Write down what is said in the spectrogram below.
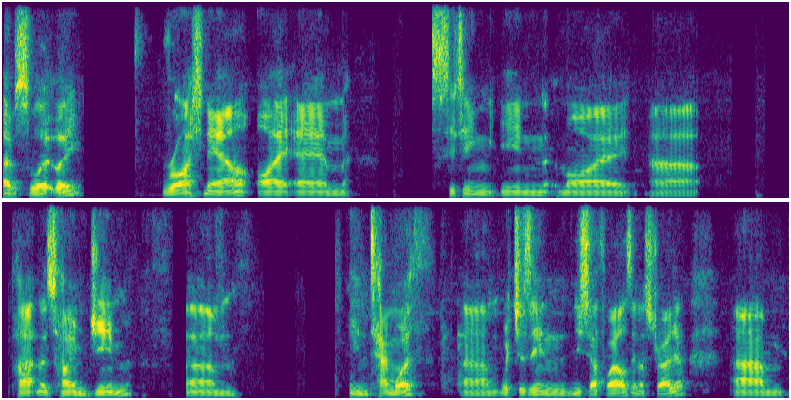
Absolutely. Right now, I am sitting in my uh, partner's home gym um, in Tamworth, um, which is in New South Wales in Australia. Um,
